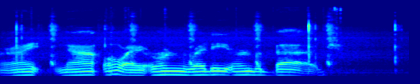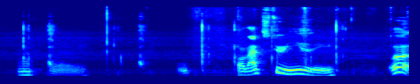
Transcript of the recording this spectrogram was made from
Alright, now, oh, I earned ready, earned the badge. Okay. Oh, that's too easy. Oh,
